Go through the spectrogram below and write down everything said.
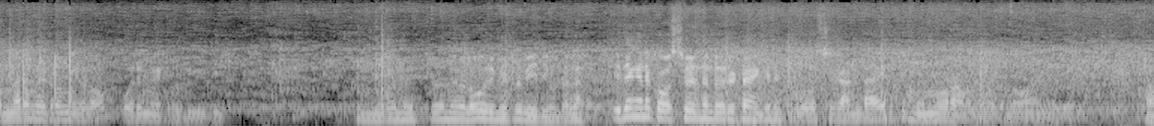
ഒന്നര മീറ്റർ നീളവും ഒരു മീറ്റർ വീതി. ഒന്നര മീറ്റർ നീളവും ഒരു മീറ്റർ വീതിയും ഉണ്ട് അല്ലേ ഇതെങ്ങനെ കോസ്റ്റ് വരുന്നുണ്ട് ഒരു ടാങ്കിന് കോസ്റ്റ് രണ്ടായിരത്തി മുന്നൂറാണ് നമ്മൾ ഇവിടുന്ന് വാങ്ങിയത്. ആ.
